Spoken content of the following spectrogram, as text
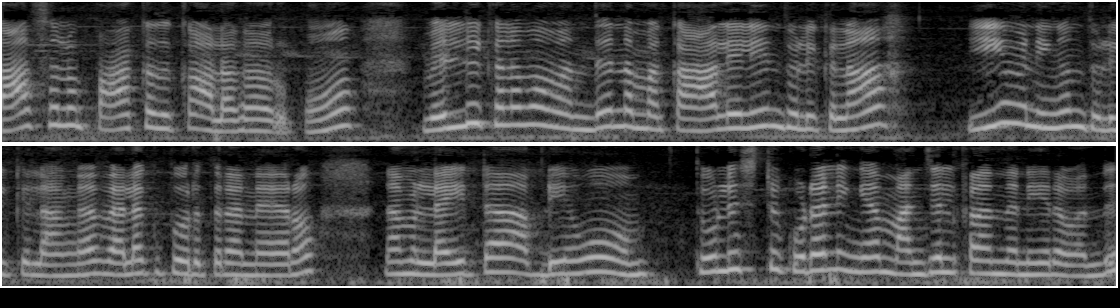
வாசலும் பார்க்கறதுக்கும் அழகாக இருக்கும். வெள்ளிக்கிழமை வந்து நம்ம காலையிலையும் தொளிக்கலாம் ஈவினிங்கும் துளிக்கலாங்க. விளக்கு பொறுத்துகிற நேரம். நம்ம லைட்டாக அப்படியேவும் துளிச்சிட்டு கூட நீங்கள் மஞ்சள் கலந்த நீரை வந்து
